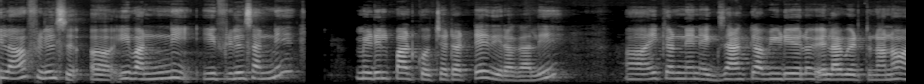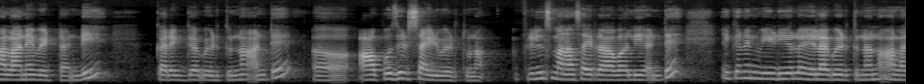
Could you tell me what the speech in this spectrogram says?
ఇలా ఫ్రిల్స్ ఇవన్నీ ఈ ఫ్రిల్స్ అన్నీ మిడిల్ పార్ట్కి వచ్చేటట్టే తిరగాలి. ఇక్కడ నేను ఎగ్జాక్ట్గా వీడియోలో ఎలా పెడుతున్నానో అలానే పెట్టండి. కరెక్ట్గా పెడుతున్నా అంటే ఆపోజిట్ సైడ్ పెడుతున్నా. ఫ్రిల్స్ మన సైడ్ రావాలి అంటే ఇక నేను వీడియోలో ఎలా పెడుతున్నానో అలా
